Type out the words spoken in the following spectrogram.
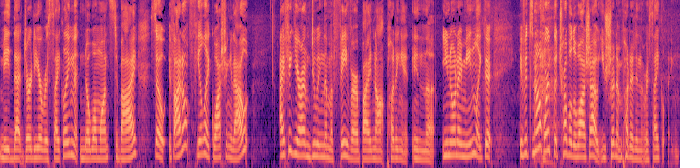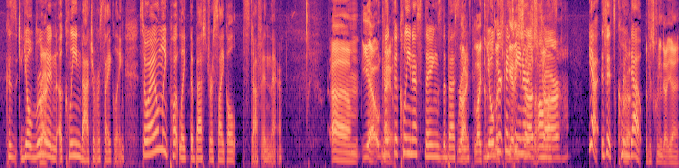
made that dirtier recycling that no one wants to buy. So if I don't feel like washing it out, I figure I'm doing them a favor by not putting it in the, you know what I mean? Like that, if it's not worth the trouble to wash out, you shouldn't put it in the recycling because you'll ruin a clean batch of recycling. So I only put like the best recycle stuff in there, Um, yeah, okay. like the cleanest things, the best right. things. Like yogurt like containers, almost. jar. Yeah, if it's cleaned out. If it's cleaned out, yeah.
